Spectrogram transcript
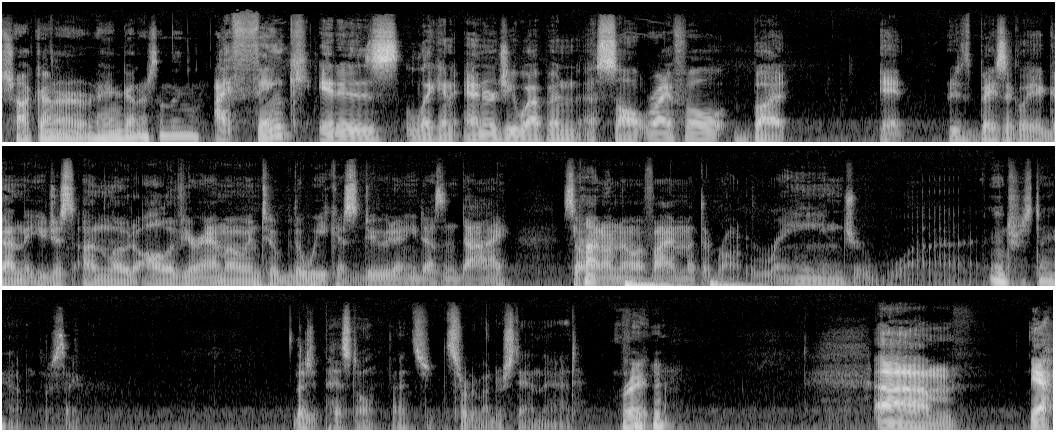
shotgun or a handgun or something? I think it is like an energy weapon assault rifle, but it is basically a gun that you just unload all of your ammo into the weakest dude and he doesn't die. So Huh. I don't know if I'm at the wrong range or what. Interesting. Just like, there's a pistol. I sort of understand that. Right. Um, yeah.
